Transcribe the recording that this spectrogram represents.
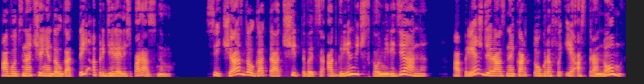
А вот значения долготы определялись по-разному. Сейчас долгота отсчитывается от Гринвичского меридиана, а прежде разные картографы и астрономы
